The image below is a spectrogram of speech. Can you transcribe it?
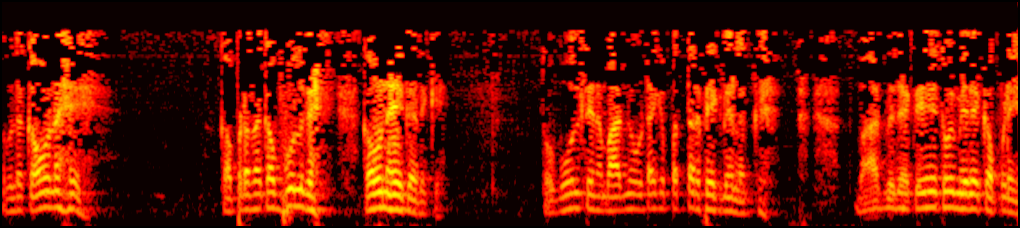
तो बोले, कौन है? कपड़ा रखा भूल गए? कौन है करके? तो बोलते ना, बाद में उठा के पत्थर फेंकने लग गए। बाद में देखे, ये तो मेरे कपड़े।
